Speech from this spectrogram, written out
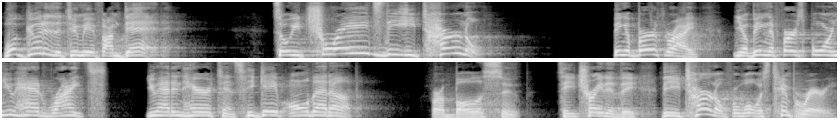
What good is it to me if I'm dead? So he trades the eternal. Being a birthright, you know, being the firstborn, you had rights. You had inheritance. He gave all that up for a bowl of soup. So he traded the, the eternal for what was temporary.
